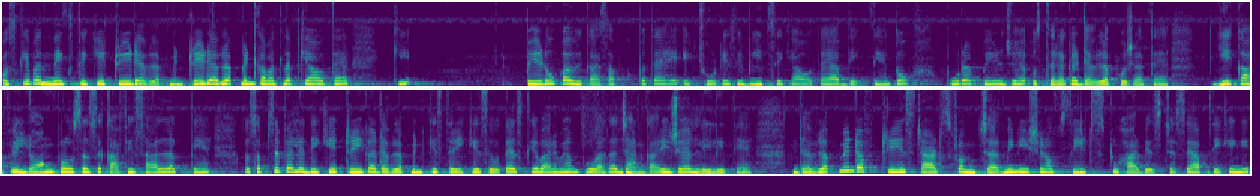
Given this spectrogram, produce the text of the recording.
उसके बाद नेक्स्ट देखिए ट्री डेवलपमेंट ट्री डेवलपमेंट का मतलब क्या होता है कि पेड़ों का विकास. आपको पता है, एक छोटे से बीज से क्या होता है, आप देखते हैं तो पूरा पेड़ जो है उस तरह का डेवलप हो जाता है. ये काफ़ी लॉन्ग प्रोसेस है, काफ़ी साल लगते हैं. तो सबसे पहले देखिए ट्री का डेवलपमेंट किस तरीके से होता है, इसके बारे में हम थोड़ा सा जानकारी जो है ले लेते हैं. Development of tree starts from germination of seeds to harvest जैसे आप देखेंगे,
